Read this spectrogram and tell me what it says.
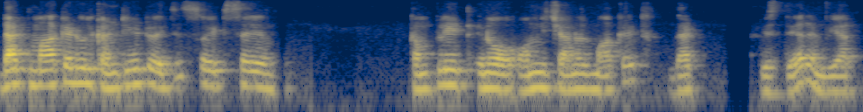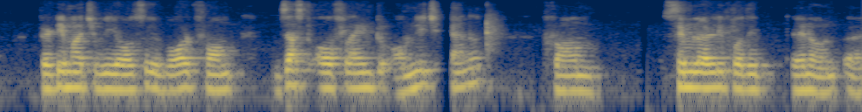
that market will continue to exist. So it's a complete you know omni-channel market that is there and we are pretty much we also evolved from just offline to omni-channel from similarly for the you know uh,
